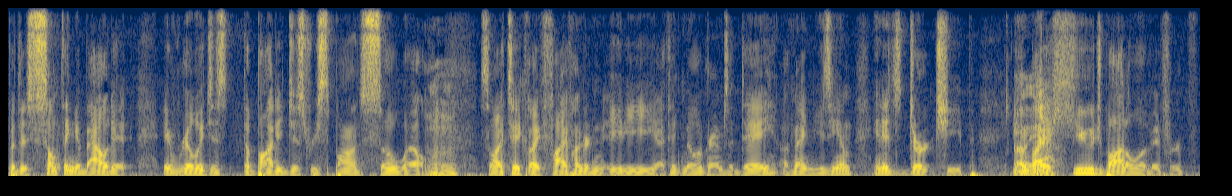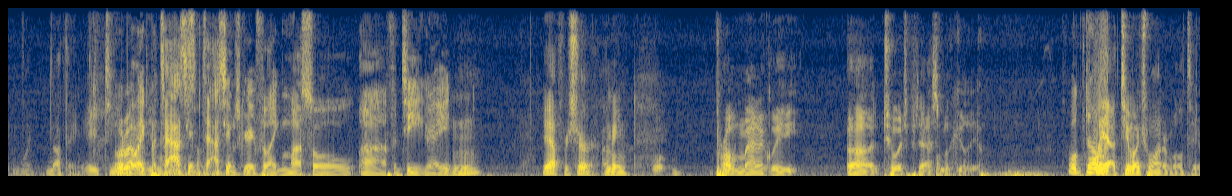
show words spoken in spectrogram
But there's something about it. It really just the body just responds so well. Mm-hmm. So I take like 580 I think milligrams a day of magnesium, and it's dirt cheap. You Oh, can buy a huge bottle of it for like nothing. 18. What about like 99 or potassium? something. Potassium's great for like muscle uh, fatigue, right? Yeah, for sure. I mean, Problematically, uh, too much potassium will kill you. Well, oh don't Oh yeah, too much water will too.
